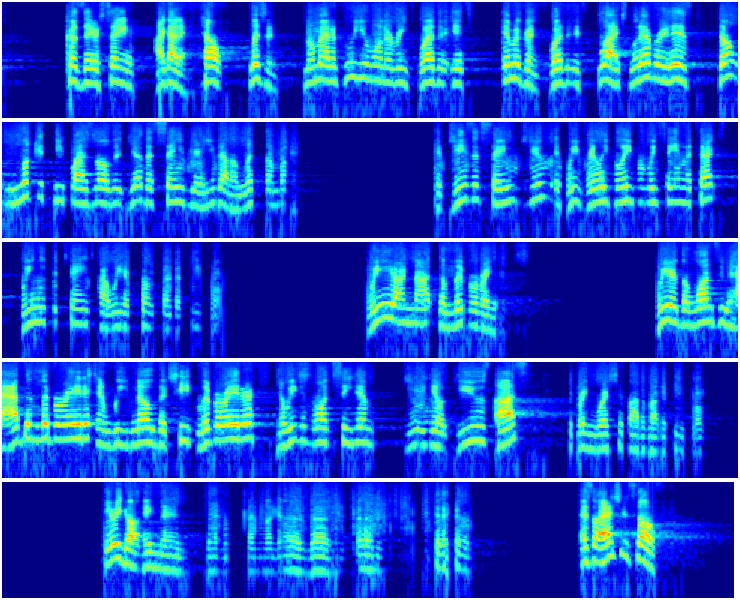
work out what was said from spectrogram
Because they're saying, I got to help. Listen, no matter who you want to reach, whether it's immigrants, whether it's blacks, whatever it is, don't look at people as though that you're the savior and you got to lift them up. If Jesus saved you, if we really believe what we see in the text, we need to change how we approach other people. We are not the liberators. We are the ones who have been liberated, and we know the chief liberator, and we just want to see him you know, use us to bring worship out of other people. Here we go. Amen. and so ask yourself,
